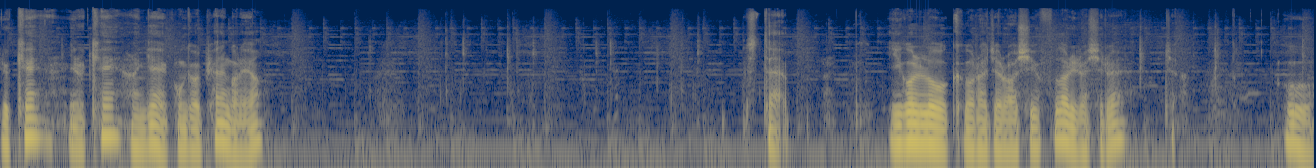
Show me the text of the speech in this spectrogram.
이렇게 이렇게 하는 게 공격을 피하는 거래요. 스텝. 이걸로 그걸 하죠. 러시 플러리 러시를. 자, 우.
